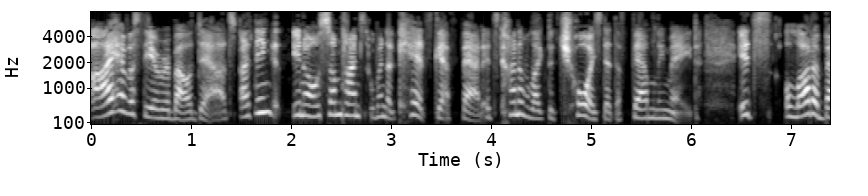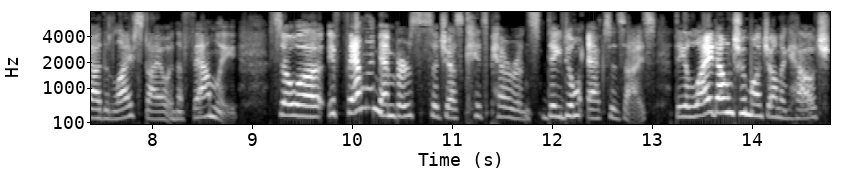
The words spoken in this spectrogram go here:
I have a theory about that. I think, you know, sometimes when the kids get fat, it's kind of like the choice that the family made. It's a lot about the lifestyle in the family. So, uh, if family members, such as kids' parents, they don't exercise, they lie down too much on the couch,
